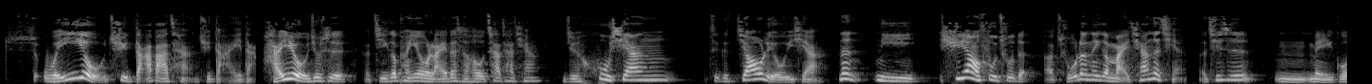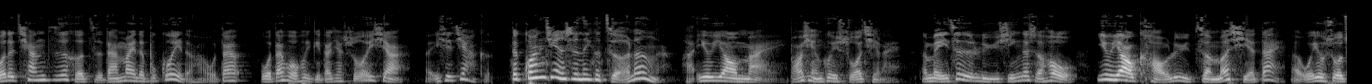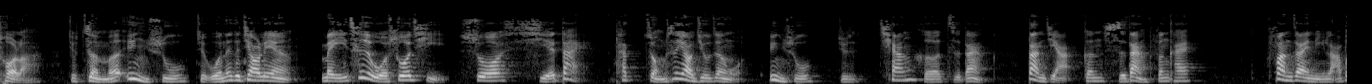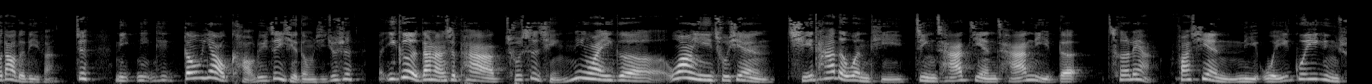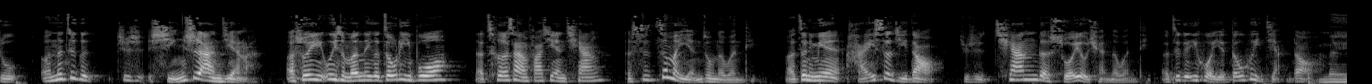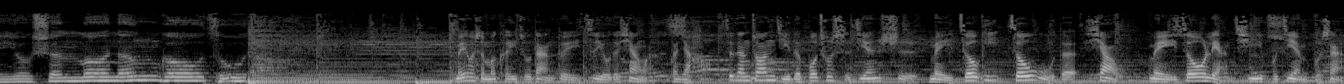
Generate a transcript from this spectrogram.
唯有去打靶场去打一打，还有就是几个朋友来的时候擦擦枪，就是互相这个交流一下。那你需要付出的啊，除了那个买枪的钱，呃，其实嗯，美国的枪支和子弹卖的不贵的哈。我待我待会儿会给大家说一下呃一些价格。但关键是那个责任啊啊，又要买保险柜锁起来，那每次旅行的时候又要考虑怎么携带啊，我又说错了。就怎么运输？就我那个教练，每一次我说起说携带，他总是要纠正我。运输就是枪和子弹、弹夹跟实弹分开，放在你拿不到的地方。就你你你都要考虑这些东西。就是一个当然是怕出事情，另外一个万一出现其他的问题，警察检查你的车辆，发现你违规运输，呃，那这个就是刑事案件了。啊，所以为什么那个周立波呃车上发现枪是这么严重的问题啊？这里面还涉及到就是枪的所有权的问题，呃，这个一会儿也都会讲到。没有什么能够阻挡没有什么可以阻挡对自由的向往。大家好，这张专辑的播出时间是每周一周五的下午，每周两期，不见不散。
